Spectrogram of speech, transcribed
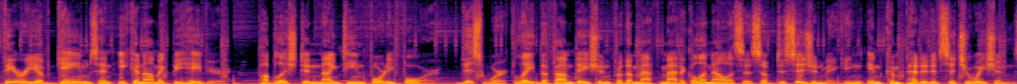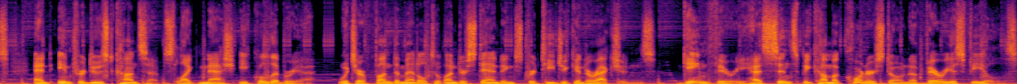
Theory of Games and Economic Behavior, published in 1944. This work laid the foundation for the mathematical analysis of decision-making in competitive situations and introduced concepts like Nash equilibria, which are fundamental to understanding strategic interactions. Game theory has since become a cornerstone of various fields,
